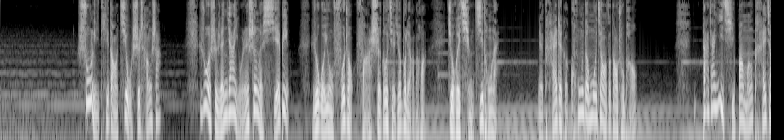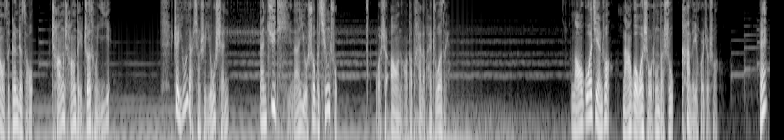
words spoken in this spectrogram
书里提到旧时长沙，若是人家有人生了邪病，如果用符咒法事都解决不了的话，就会请乩童来，也抬着个空的木轿子到处跑，大家一起帮忙抬轿子跟着走，常常得折腾一夜。这有点像是游神，但具体呢又说不清楚。我是懊恼的拍了拍桌子呀。老郭见状，拿过我手中的书看了一会儿，就说：“哎，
